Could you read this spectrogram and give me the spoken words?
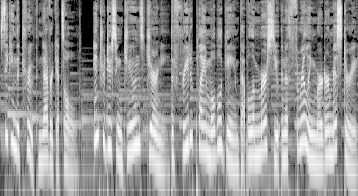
Seeking the truth never gets old. Introducing June's Journey, the free to play mobile game that will immerse you in a thrilling murder mystery.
